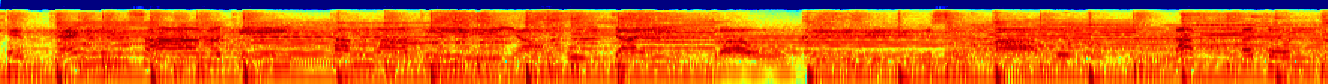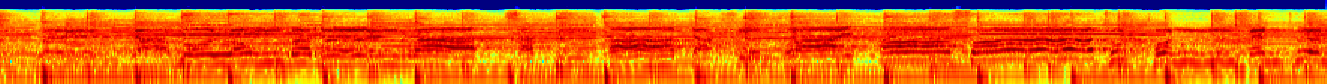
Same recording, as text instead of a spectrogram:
เข้มแข็งสามัคคีทำนา นักผจญเพลินอย่าโมลงระเริงราศรัทธาจะเสื่อมคลายอาสาทุกคนเป็นเพื่อน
